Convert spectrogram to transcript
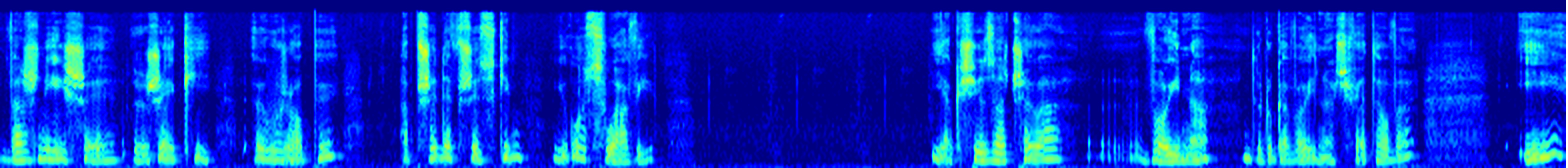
ważniejsze rzeki Europy, a przede wszystkim Jugosławii. Jak się zaczęła e, wojna, druga wojna światowa i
